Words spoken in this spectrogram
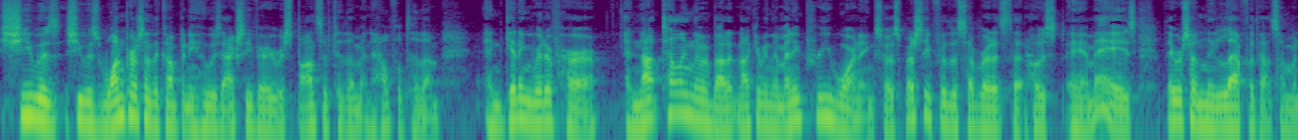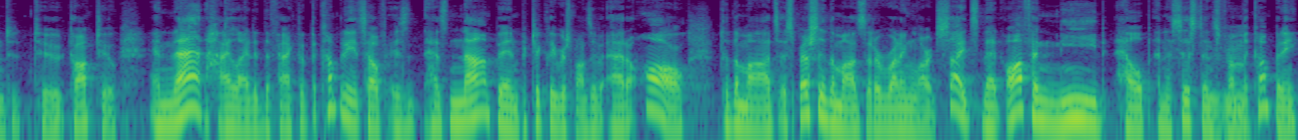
she was she was one person of the company who was actually very responsive to them and helpful to them, and getting rid of her and not telling them about it, not giving them any pre-warning. So especially for the subreddits that host AMAs, they were suddenly left without someone to, to talk to, and that highlighted the fact that the company itself is has not been particularly responsive at all to the mods, especially the mods that are running large sites that often need help and assistance from mm-hmm. the company,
